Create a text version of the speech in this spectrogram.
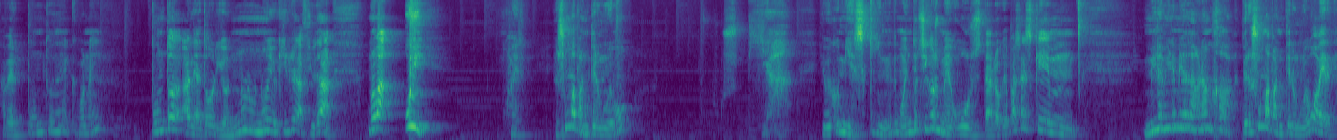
A ver, punto de... ¿Qué pone ahí? Punto aleatorio. No, no, no, yo quiero ir a la ciudad. ¡Nueva! ¡Uy! A ver, ¿es un mapa entero nuevo? ¡Hostia! Yo voy con mi skin, ¿eh? De momento, chicos, me gusta. Lo que pasa es que... Mm, mira, mira, mira la granja. Pero es un mapa entero nuevo. A ver,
